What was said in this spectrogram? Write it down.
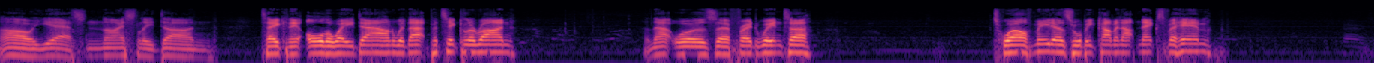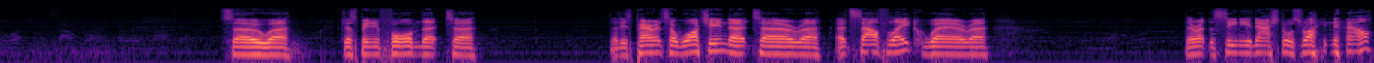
Oh, yes, nicely done. Taking it all the way down with that particular run. And that was uh, Fred Winter. 12 meters will be coming up next for him. So, uh, just been informed that uh, that his parents are watching at uh, uh, at South Lake, where uh, they're at the senior nationals right now,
